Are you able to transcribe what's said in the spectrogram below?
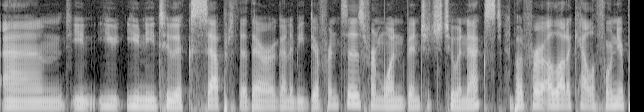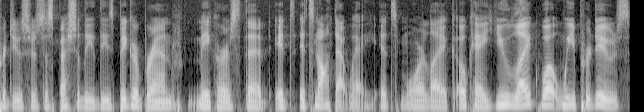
and you, you, you need to accept that there are going to be differences from one vintage to a next. But for a lot of California producers, especially these bigger brand makers, that it's it's not that way. It's more like, okay, you like what we produce,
